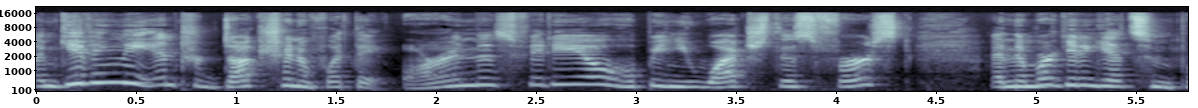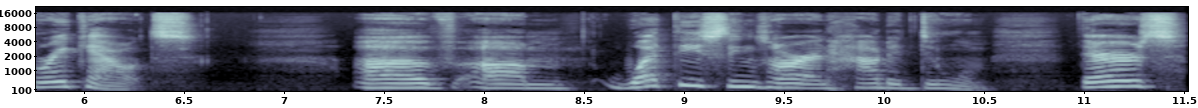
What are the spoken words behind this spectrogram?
I'm giving the introduction of what they are in this video, hoping you watch this first, and then we're going to get some breakouts of um, what these things are and how to do them. There's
